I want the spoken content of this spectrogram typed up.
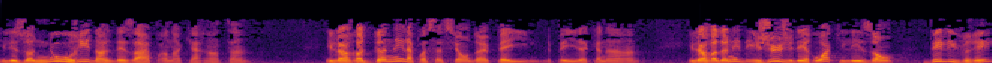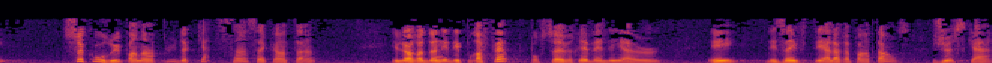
il les a nourris dans le désert pendant 40 ans. Il leur a donné la possession d'un pays, le pays de Canaan. Il leur a donné des juges et des rois qui les ont délivrés, secourus pendant plus de 450 ans. Il leur a donné des prophètes pour se révéler à eux et les inviter à la repentance jusqu'à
